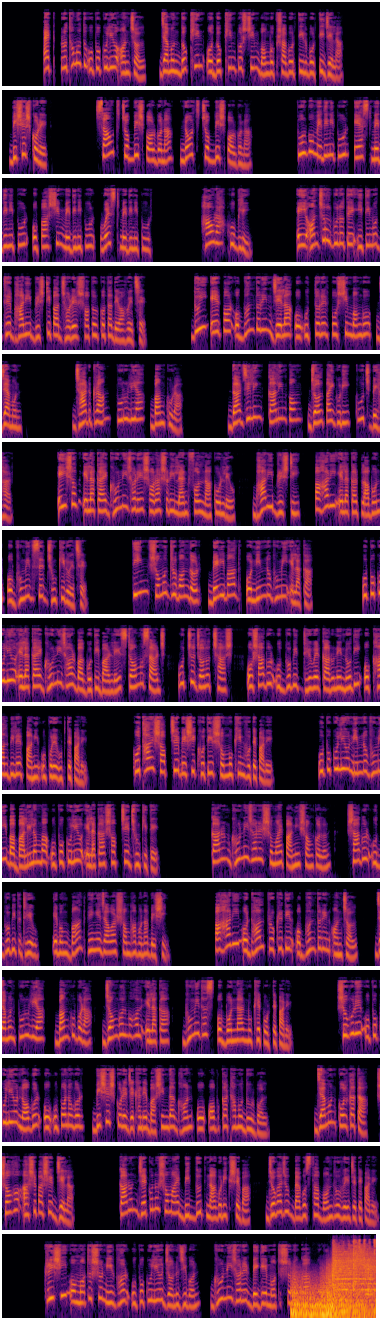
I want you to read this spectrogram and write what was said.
এক, প্রথমত উপকূলীয় অঞ্চল, যেমন দক্ষিণ ও দক্ষিণ পশ্চিম বঙ্গোপসাগর তীরবর্তী জেলা। বিশেষ করে, সাউথ চব্বিশ পরগনা, নর্থ চব্বিশ পরগনা। পূর্ব মেদিনীপুর এস্ট মেদিনীপুর ও পশ্চিম মেদিনীপুর, ওয়েস্ট মেদিনীপুর। হাওড়া, হুগলি। এই অঞ্চলগুলোতে ইতিমধ্যে ভারী বৃষ্টিপাত ঝড়ের সতর্কতা দেওয়া হয়েছে। দুই এরপর অভ্যন্তরীণ জেলা ও উত্তরের পশ্চিমবঙ্গ, যেমন ঝাড়গ্রাম, পুরুলিয়া, বাঁকুড়া। দার্জিলিং, কালিম্পং, জলপাইগুড়ি, কুচবিহার। এইসব এলাকায় ঘূর্ণিঝড়ে সরাসরি ল্যান্ডফল না করলেও ভারী বৃষ্টি, পাহাড়ি এলাকার প্লাবন ও ভূমিধসের ঝুঁকি রয়েছে। তিন সমুদ্রবন্দর, বেড়িবাঁধ ও নিম্নভূমি এলাকা। উপকূলীয় এলাকায় ঘূর্ণিঝড় বা গতি বাড়লে স্টর্মসার্জ, উচ্চ জলোচ্ছ্বাস ও সাগর উদ্ভবিত ঢেউয়ের কারণে নদী ও খালবিলের পানি উপরে উঠতে পারে। কোথায় সবচেয়ে বেশি ক্ষতির সম্মুখীন হতে পারে? উপকূলীয় নিম্নভূমি বা বালিলম্বা উপকূলীয় এলাকা সবচেয়ে ঝুঁকিতে। কারণ ঘূর্ণিঝড়ের সময় পানি সংকলন, সাগর উদ্ভবিত ঢেউ এবং বাঁধ ভেঙে যাওয়ার সম্ভাবনা বেশি। পাহাড়ি ও ঢল প্রকৃতির অভ্যন্তরীণ অঞ্চল, যেমন পুরুলিয়া, বাঙ্কুবরা, জঙ্গলমহল এলাকা, ভূমিধস ও বন্যার মুখে পড়তে পারে। শহুরে উপকূলীয় নগর ও উপনগর, বিশেষ করে যেখানে বাসিন্দা ঘন ও অবকাঠামো দুর্বল। যেমন কলকাতা সহ আশেপাশের জেলা। কারণ যে কোনো সময় বিদ্যুৎ, নাগরিক সেবা, যোগাযোগ ব্যবস্থা বন্ধ হয়ে যেতে পারে। কৃষি ও মৎস্য নির্ভর উপকূলীয় জনজীবন, ঘূর্ণিঝড়ের বেগে মৎস্যনৌকা ও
